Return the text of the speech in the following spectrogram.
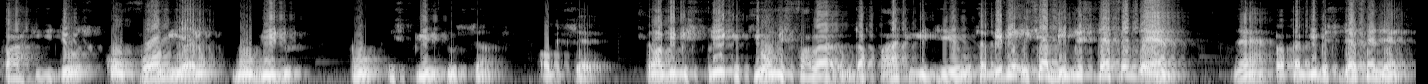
parte de Deus conforme eram movidos por Espírito Santo. Observe. Então a Bíblia explica que homens falaram da parte de Deus, a Bíblia, isso é a Bíblia se defendendo, né? a própria Bíblia se defendendo.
